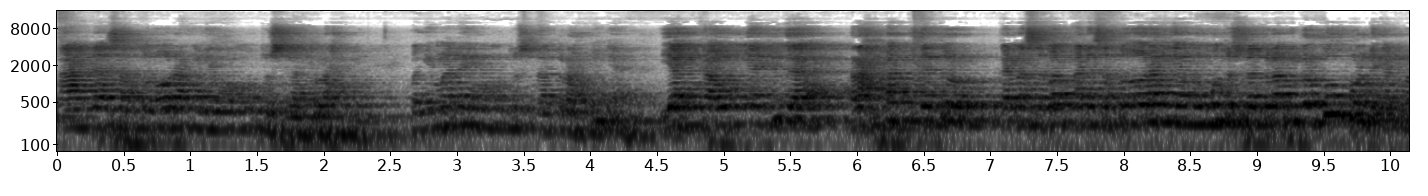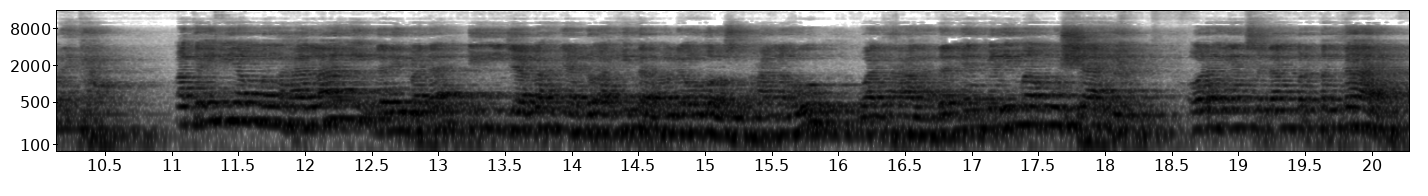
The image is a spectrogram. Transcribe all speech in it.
ada satu orang yang memutus silaturahmi. Bagaimana yang memutus silaturahminya? Yang kaumnya juga rahmat tidak turun karena sebab ada satu orang yang memutus silaturahmi berkumpul dengan mereka. Maka ini yang menghalangi daripada diijabahnya doa kita oleh Allah Subhanahu wa taala. Dan yang kelima musyahid, orang yang sedang bertengkar.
